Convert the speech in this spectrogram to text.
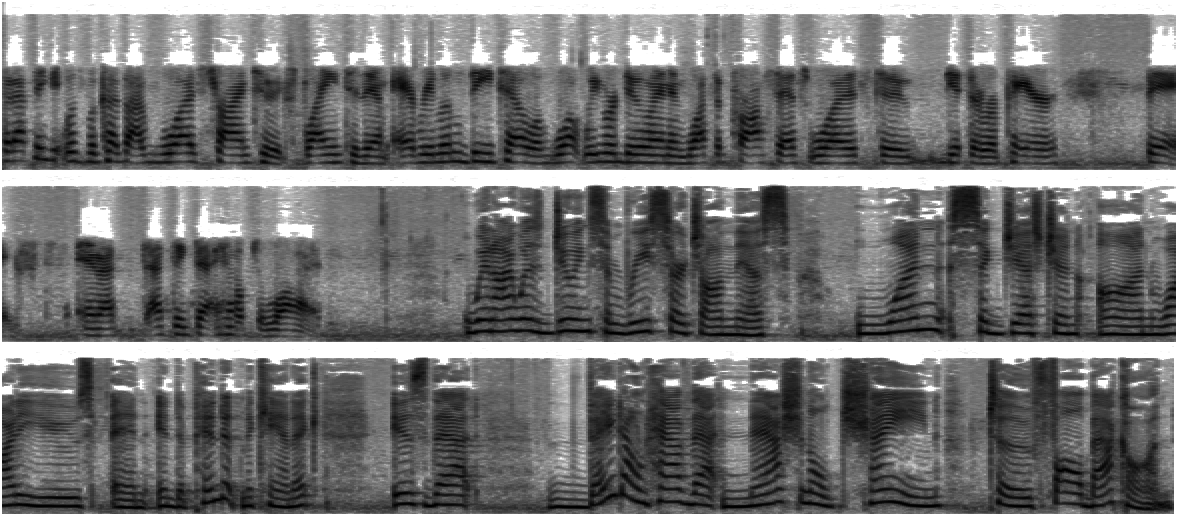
But I think it was because I was trying to explain to them every little detail of what we were doing and what the process was to get the repair fixed and I, I think that helped a lot. When I was doing some research on this, one suggestion on why to use an independent mechanic is that they don't have that national chain to fall back on.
